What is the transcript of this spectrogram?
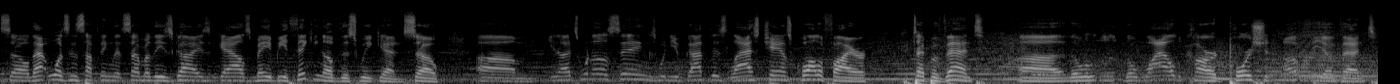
So that wasn't something that some of these guys and gals may be thinking of this weekend. So, um, you know, it's one of those things when you've got this last chance qualifier type event, uh, the, the wild card portion of the event.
